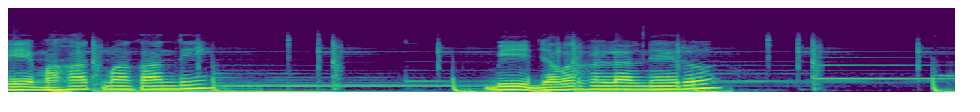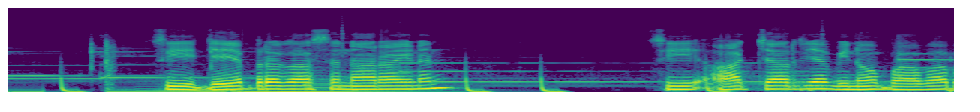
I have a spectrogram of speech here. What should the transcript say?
A Mahatma Gandhi. B Jawaharlal Nehru. C Jayaprakash Narayanan. C. Acharya Vinoba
